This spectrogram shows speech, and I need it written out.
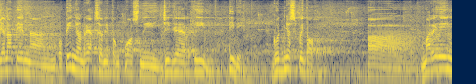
bigyan natin ng opinion, reaction itong post ni Jigger Eve TV. Good news po ito. Ah, mariing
